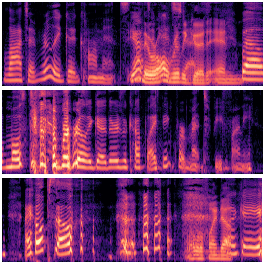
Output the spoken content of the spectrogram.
lots of really good comments. Yeah, Lots they were all good really stuff. good, and Well, most of them were really good. There's a couple I think were meant to be funny. I hope so. well, we'll find out. okay.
